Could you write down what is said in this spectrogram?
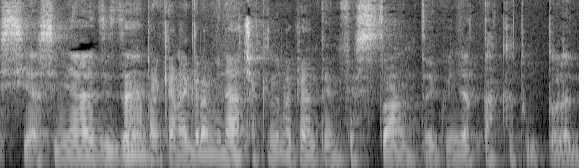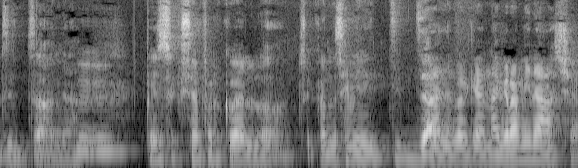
sia seminare la zizzania perché è una graminacea, quindi una pianta infestante, quindi attacca tutto la zizzania. Mm-mm. Penso che sia per quello, cioè quando semini zizzania perché è una graminacea,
